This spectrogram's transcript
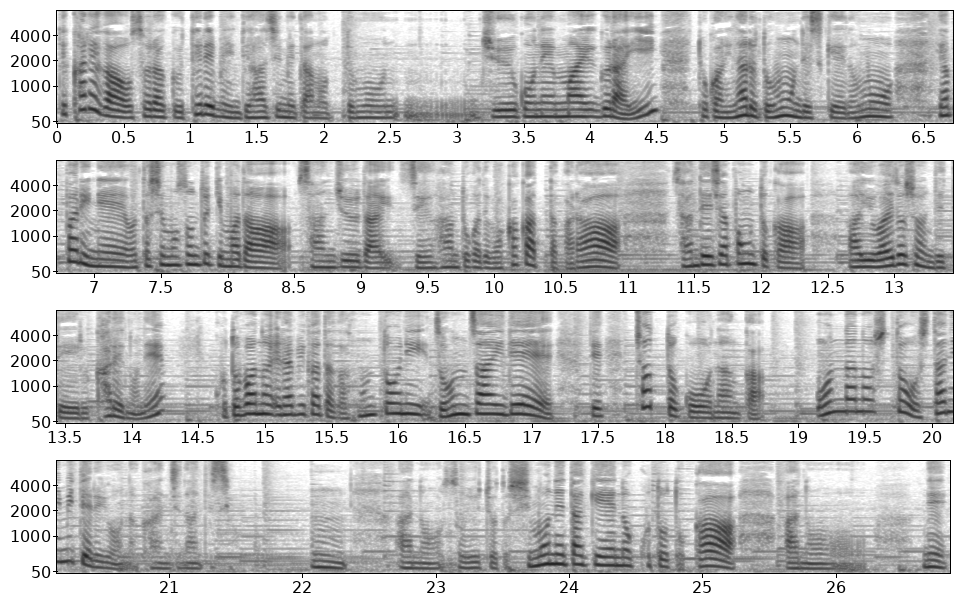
で彼がおそらくテレビに出始めたのってもう15年前ぐらいとかになると思うんですけれどもやっぱりね私もその時まだ30代前半とかで若かったから「サンデージャポン」とかああいうワイドショーに出ている彼のね言葉の選び方が本当に存在ででちょっとこうなんか女の人を下に見てるような感じなんですよ。うん、あのそういうちょっと下ネタ系のこととかあのね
